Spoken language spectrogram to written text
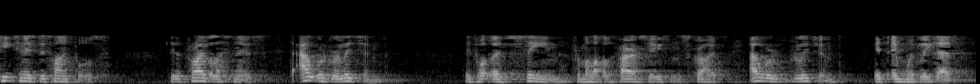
teaching his disciples, the private lesson is, that outward religion is what they've seen from a lot of the Pharisees and the scribes. Outward religion is inwardly dead.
